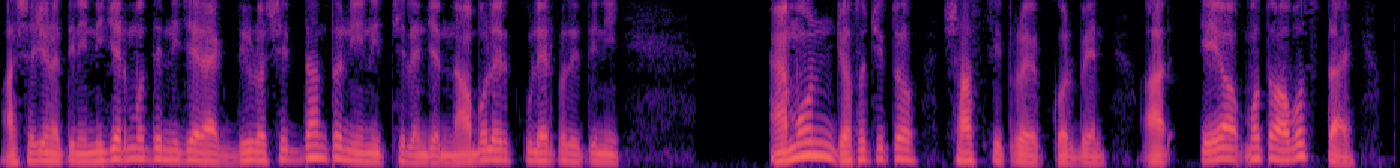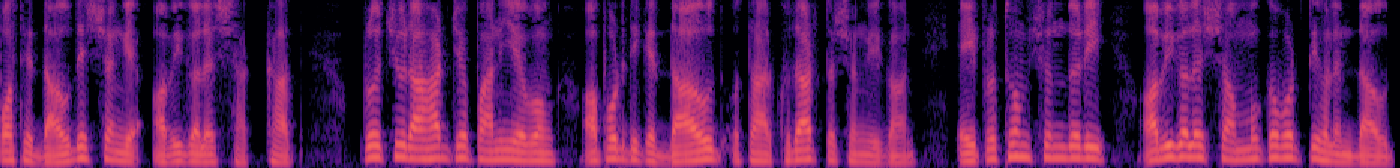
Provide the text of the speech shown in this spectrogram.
আর সেই জন্য তিনি নিজের মধ্যে নিজের এক দৃঢ় সিদ্ধান্ত নিয়ে নিচ্ছিলেন যে নাবলের কুলের প্রতি তিনি এমন যথোচিত শাস্তি প্রয়োগ করবেন। আর এ মতো অবস্থায় পথে দাউদের সঙ্গে অবিগলের সাক্ষাৎ, প্রচুর আহার্য পানি এবং অপরদিকে দাউদ ও তাঁর ক্ষুধার্ত সঙ্গীগণ। এই প্রথম সুন্দরী অবিগলের সম্মুখবর্তী হলেন দাউদ।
